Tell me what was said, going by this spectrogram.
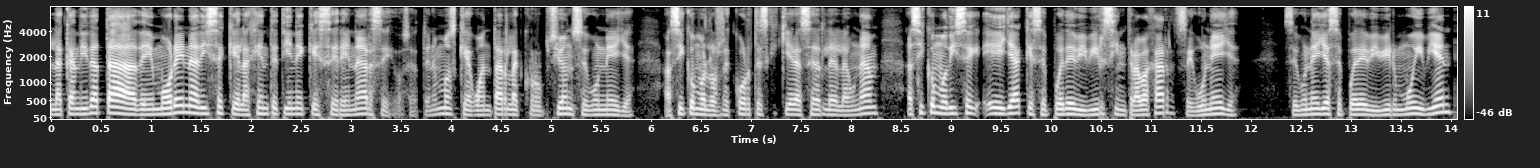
La candidata de Morena dice que la gente tiene que serenarse, o sea, tenemos que aguantar la corrupción según ella, así como los recortes que quiere hacerle a la UNAM, así como dice ella que se puede vivir sin trabajar, según ella. Según ella se puede vivir muy bien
